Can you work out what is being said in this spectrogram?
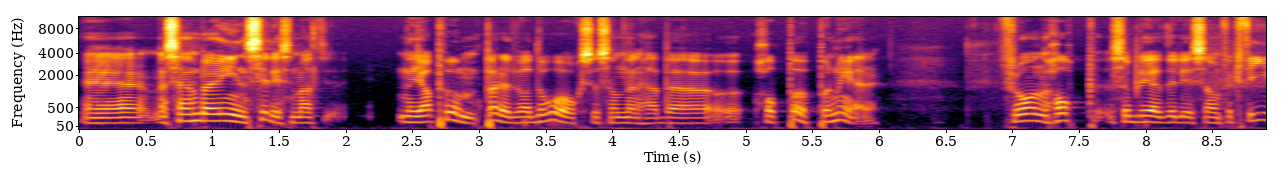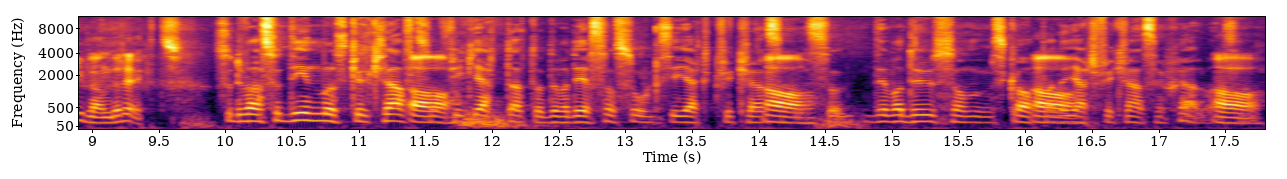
Eh, Men sen började jag inse liksom att när jag pumpade, det var då också som den här började hoppa upp och ner. Från hopp så blev det liksom förtvivlan direkt. Så det var alltså din muskelkraft Ja. som fick hjärtat och det var det som sågs i hjärtfrekvensen. Ja. Så det var du som skapade Ja. hjärtfrekvensen själv? Alltså. Ja.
